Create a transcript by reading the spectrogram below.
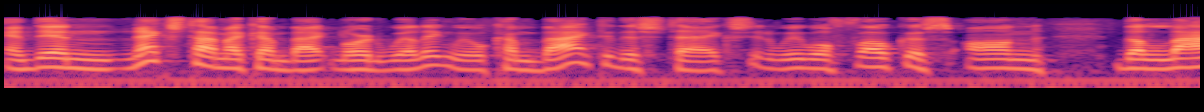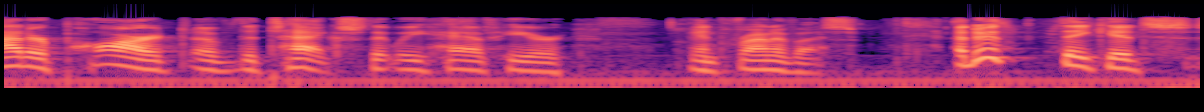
And then next time I come back, Lord willing, we will come back to this text and we will focus on the latter part of the text that we have here in front of us. I do think it's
